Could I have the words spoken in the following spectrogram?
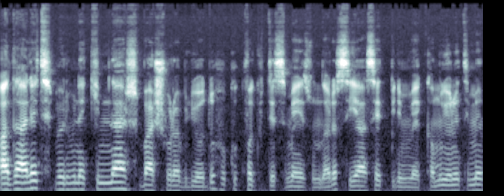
Adalet bölümüne kimler başvurabiliyordu? Hukuk fakültesi mezunları, siyaset bilimi ve kamu yönetimi,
